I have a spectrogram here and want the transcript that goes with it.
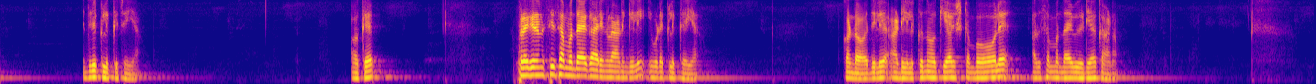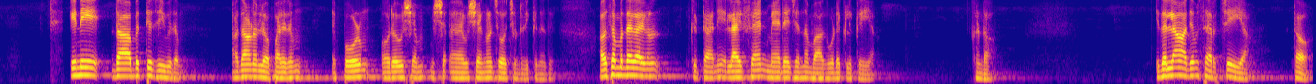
ഇതിൽ ക്ലിക്ക് ചെയ്യാം ഓക്കെ പ്രഗ്നൻസി സംബന്ധമായ കാര്യങ്ങളാണെങ്കിൽ ഇവിടെ ക്ലിക്ക് ചെയ്യാം. കണ്ടോ? അതിൽ അടിയിലേക്ക് നോക്കിയാൽ ഇഷ്ടംപോലെ അത് സംബന്ധമായ വീഡിയോ കാണാം. ഇനി ദാമ്പത്യ ജീവിതം. അതാണല്ലോ പലരും എപ്പോഴും ഓരോ വിഷയം വിഷ വിഷയങ്ങൾ ചോദിച്ചുകൊണ്ടിരിക്കുന്നത്. അത് സംബന്ധമായ കാര്യങ്ങൾ കിട്ടാൻ ലൈഫ് ആൻഡ് മാരേജ് എന്ന ഭാഗം ഇവിടെ ക്ലിക്ക് ചെയ്യാം. കണ്ടോ? ഇതെല്ലാം ആദ്യം സെർച്ച് ചെയ്യുക കേട്ടോ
